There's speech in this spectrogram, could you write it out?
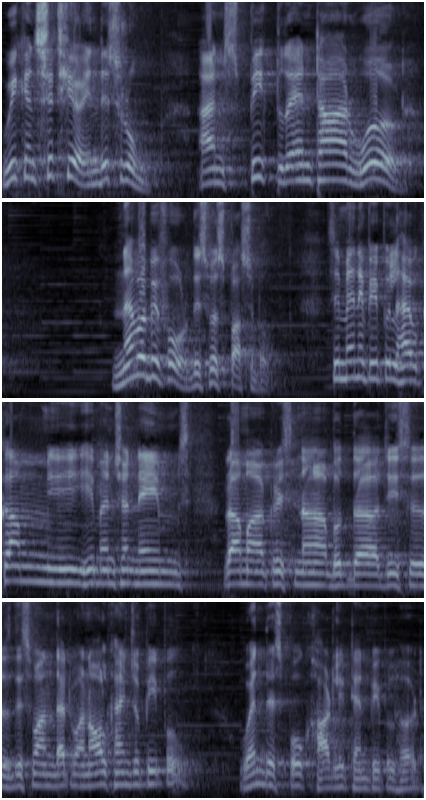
we can sit here in this room and speak to the entire world. Never before this was possible. See, many people have come, he, he mentioned names, Rama, Krishna, Buddha, Jesus, this one, that one, all kinds of people. When they spoke, hardly ten people heard.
